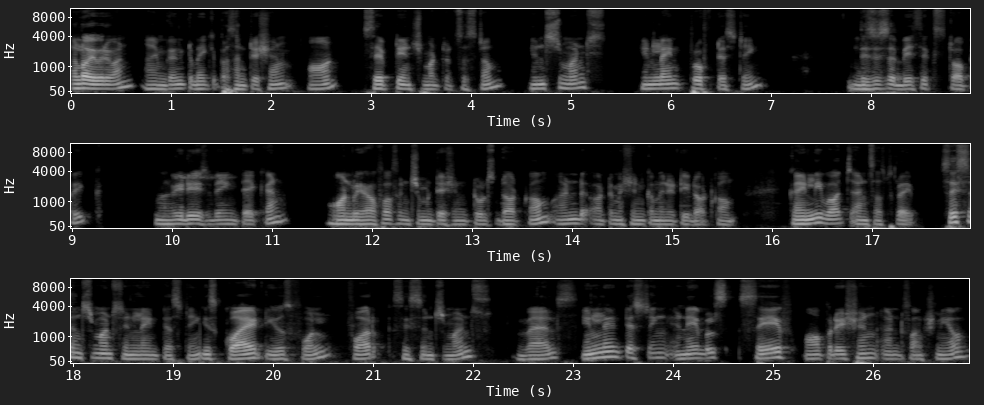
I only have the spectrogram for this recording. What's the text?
Hello everyone, I am going to make a presentation on safety instrumented system, instruments, inline proof testing. This is a basics topic. Video is being taken on behalf of instrumentationtools.com and automationcommunity.com. Kindly watch and subscribe. SIS instruments inline testing is quite useful for SIS instruments valves. Inline testing enables safe operation and functioning of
